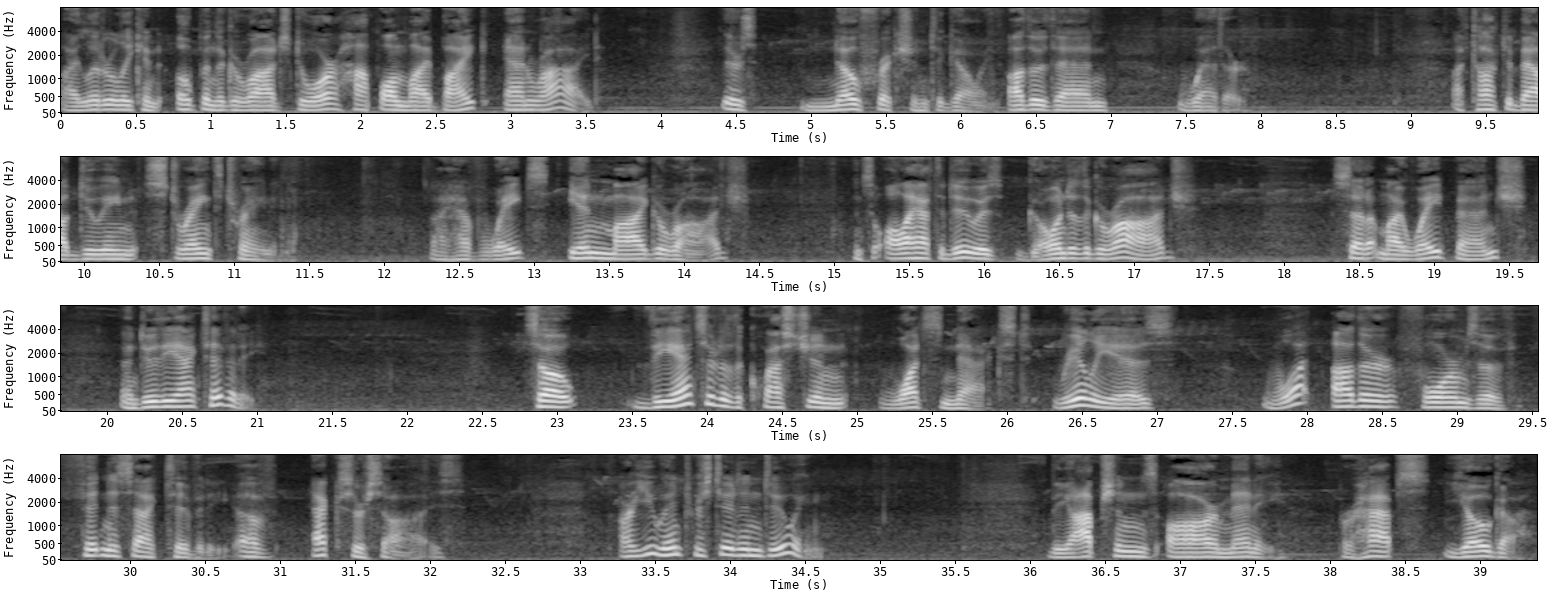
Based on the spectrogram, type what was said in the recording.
I literally can open the garage door, hop on my bike, and ride. There's no friction to going other than weather. I've talked about doing strength training. I have weights in my garage, and so all I have to do is go into the garage, set up my weight bench, and do the activity. So, the answer to the question, what's next, really is what other forms of fitness activity, of exercise, are you interested in doing? The options are many. Perhaps yoga,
